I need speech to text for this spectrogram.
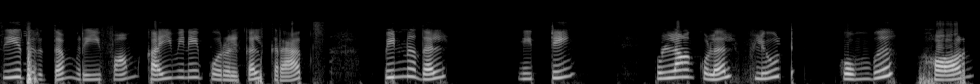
சீர்திருத்தம் ரீஃபார்ம் கைவினை பொருட்கள் கிராப்ட்ஸ் பின்னுதல் நிட்டிங் புல்லாங்குழல் ஃப்ளூட் கொம்பு ஹார்ன்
